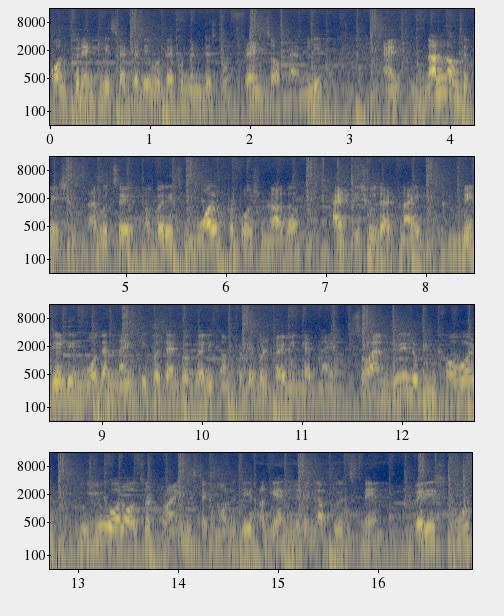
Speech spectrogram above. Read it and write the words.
confidently said that they would recommend this to friends or family and none of the patients, I would say a very small proportion rather, had issues at night. Majorly more than 90% were very comfortable driving at night. So I'm really looking forward to you all also trying this technology, again living up to its name, very smooth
